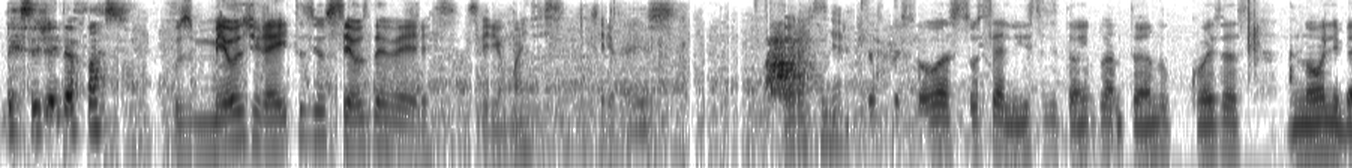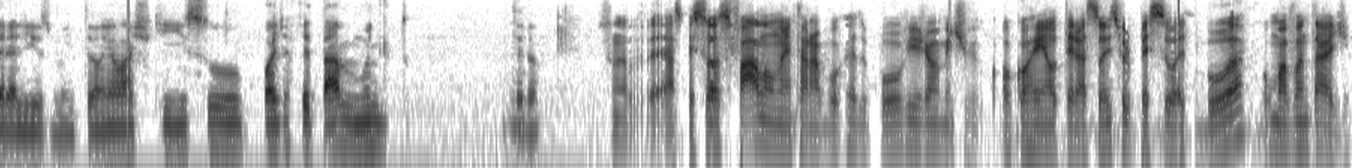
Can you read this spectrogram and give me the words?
desse jeito é fácil. os meus direitos e os seus deveres. Seriam mais isso. Seria É isso. hora certa. Muitas pessoas socialistas estão implantando coisas no liberalismo. Então eu acho que isso pode afetar muito. Entendeu? As pessoas falam, né? Tá na boca do povo e geralmente ocorrem alterações por pessoa boa ou uma vantagem.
